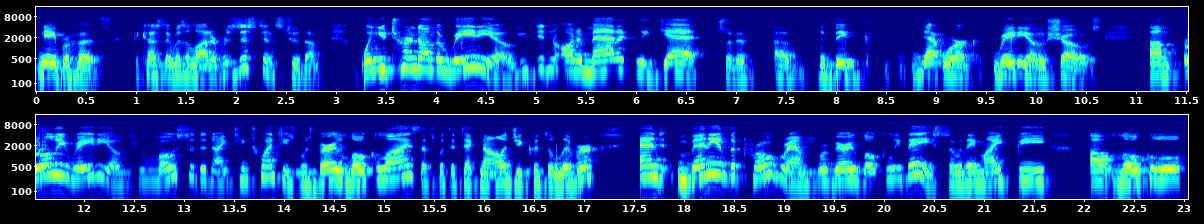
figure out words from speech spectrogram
neighborhoods because there was a lot of resistance to them. When you turned on the radio, you didn't automatically get sort of uh, the big network radio shows. Um, early radio through most of the 1920s was very localized. That's what the technology could deliver. And many of the programs were very locally based. So they might be uh, local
